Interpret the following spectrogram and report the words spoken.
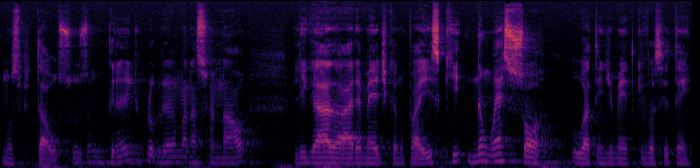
no hospital. O SUS é um grande programa nacional ligado à área médica no país que não é só o atendimento que você tem.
